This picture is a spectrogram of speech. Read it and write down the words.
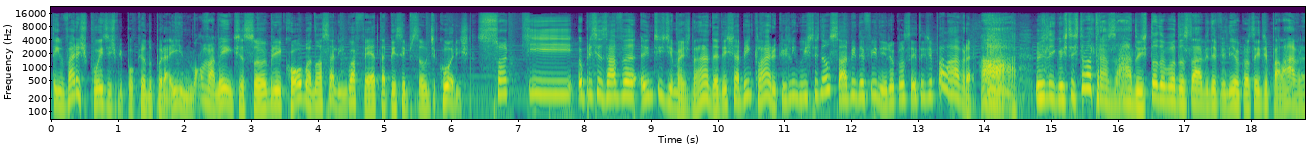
tem várias coisas pipocando por aí, novamente, sobre como a nossa língua afeta a percepção de cores. Só que eu precisava, antes de mais nada, deixar bem claro que os linguistas não sabem definir o conceito de palavra. Ah, os linguistas estão atrasados, todo mundo sabe definir o conceito de palavra.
